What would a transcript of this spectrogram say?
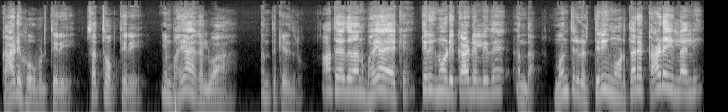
ಕಾಡಿಗೆ ಹೋಗ್ಬಿಡ್ತೀರಿ ಸತ್ತು ಹೋಗ್ತೀರಿ. ನಿಮ್ ಭಯ ಆಗಲ್ವಾ? ಅಂತ ಕೇಳಿದ್ರು. ಆತ ಹೇಳಿದ, ನಾನು ಭಯ ಯಾಕೆ? ತಿರುಗಿ ನೋಡಿ ಕಾಡೆಲ್ಲಿದೆ ಅಂದ. ಮಂತ್ರಿಗಳು ತಿರುಗಿ ನೋಡ್ತಾರೆ, ಕಾಡೇ ಇಲ್ಲ ಅಲ್ಲಿ.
